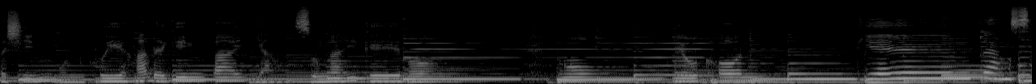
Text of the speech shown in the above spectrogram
打开心门，开下来敬拜耶稣爱的梦。我要看天亮神，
